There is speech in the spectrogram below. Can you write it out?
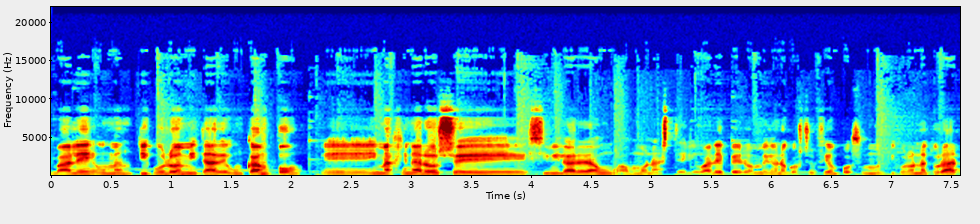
¿vale? Un montículo en mitad de un campo. Eh, imaginaros similar a un, monasterio, ¿vale? Pero en medio de una construcción, pues un montículo natural,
